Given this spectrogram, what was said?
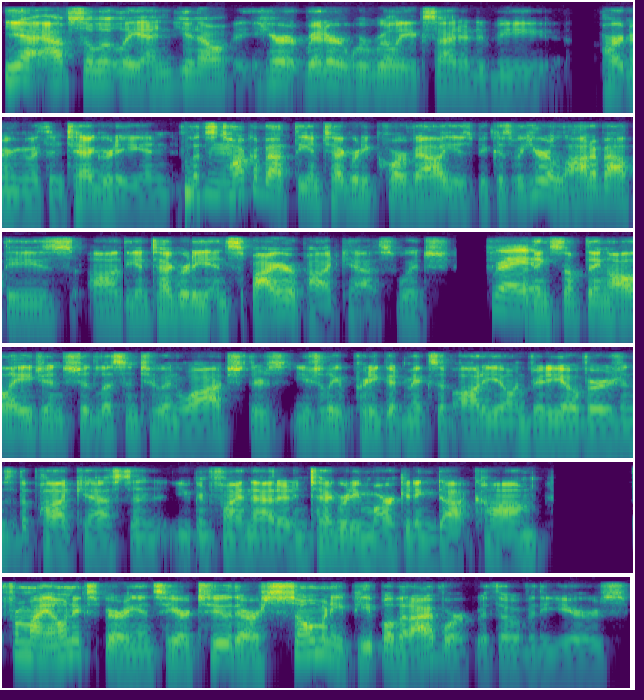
Yeah, absolutely. And, you know, here at Ritter, we're really excited to be partnering with integrity. And let's mm-hmm. talk about the integrity core values because we hear a lot about these on the Integrity Inspire podcast, which right. I think something all agents should listen to and watch. There's usually a pretty good mix of audio and video versions of the podcast, and you can find that at integritymarketing.com from my own experience here too there are so many people that i've worked with over the years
